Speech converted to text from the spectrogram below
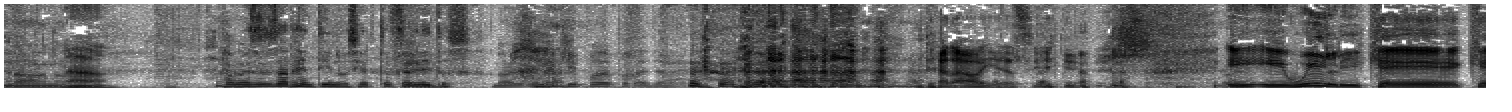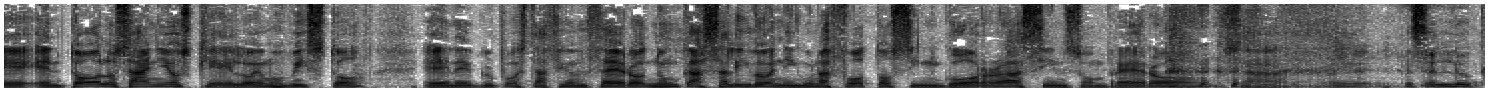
No, no. Nada. James es argentino, ¿cierto, Carlitos? No, es un equipo de por allá. de Arabia, sí. Y, y Willy, que, que, en todos los años que lo hemos visto en el grupo Estación Cero, nunca ha salido en ninguna foto sin gorra, sin sombrero. O sea, es el look.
